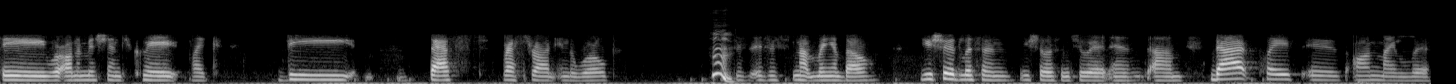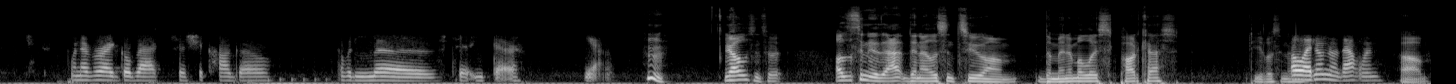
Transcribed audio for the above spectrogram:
they were on a mission to create like the best restaurant in the world. Hmm. Is, is this not ringing a bell? You should listen. You should listen to it, and um, that place is on my list. Whenever I go back to Chicago, I would love to eat there. Yeah. Hmm. Yeah, I'll listen to it. I was listening to that, then I listened to um the Minimalist podcast. Do you listen to Oh, that? I don't know that one. Um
